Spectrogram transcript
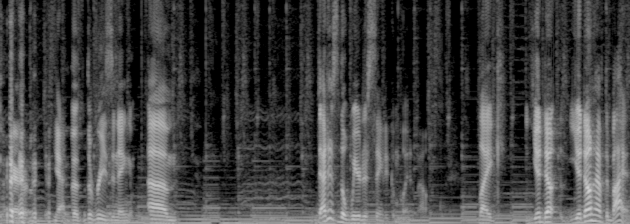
aware yeah, the, the reasoning. Um, that is the weirdest thing to complain about. Like, you don't you don't have to buy it.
